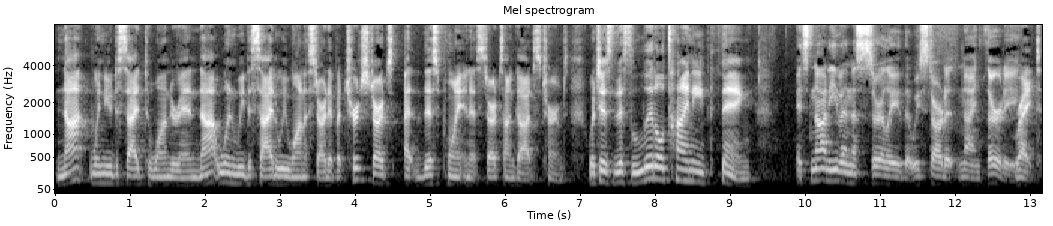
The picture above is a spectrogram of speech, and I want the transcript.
not when you decide to wander in, not when we decide we want to start it, but church starts at this point and it starts on God's terms, which is this little tiny thing. It's not even necessarily that we start at 9:30. Right.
